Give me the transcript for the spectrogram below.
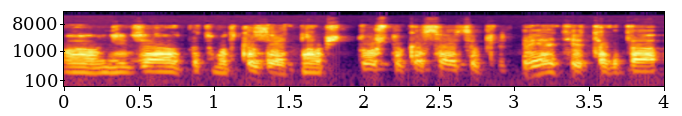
Э, нельзя об этом отказать. Но то, что касается предприятий, тогда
